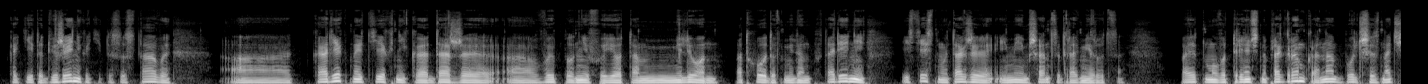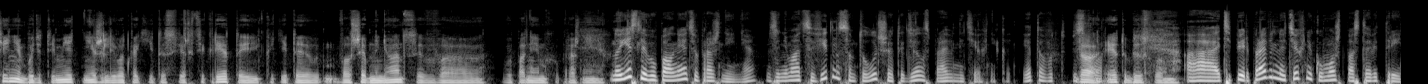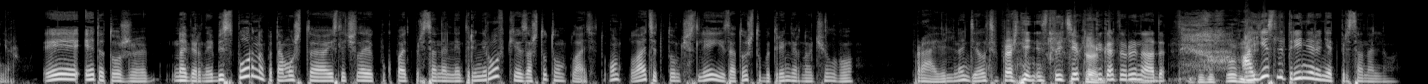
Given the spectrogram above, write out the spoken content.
какие-то движения, какие-то суставы. А корректная техника, даже а, выполнив ее там миллион подходов, миллион повторений, естественно, мы также имеем шансы травмироваться. Поэтому вот тренировочная программка, она больше значения будет иметь, нежели вот какие-то сверхсекреты и какие-то волшебные нюансы в а, выполняемых упражнениях. Но если выполнять упражнения, заниматься фитнесом, то лучше это делать с правильной техникой. Это вот бесспорно. Да, это безусловно. А теперь правильную технику может поставить тренер. И это тоже, наверное, бесспорно, потому что если человек покупает профессиональные тренировки, за что-то он платит. Он платит в том числе и за то, чтобы тренер научил его правильно делать упражнения с той техникой, Да, которую надо. Безусловно. А если тренера нет персонального?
